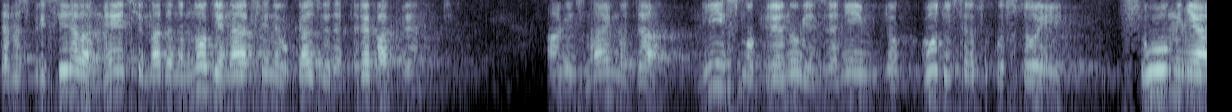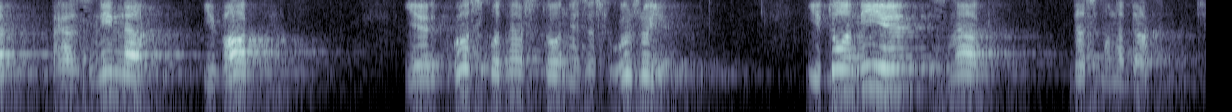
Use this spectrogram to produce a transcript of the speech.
Da nas prisiljava neće, mada na mnoge načine ukazuje da treba krenuti. Ali znajmo da nismo krenuli za njim dok god u srcu postoji sumnja, praznina i vakum. Jer gospod naš to ne zaslužuje. I to nije znak da smo nadahnuti.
